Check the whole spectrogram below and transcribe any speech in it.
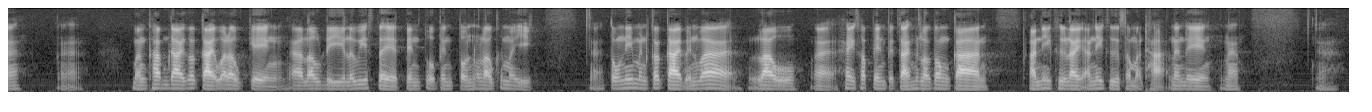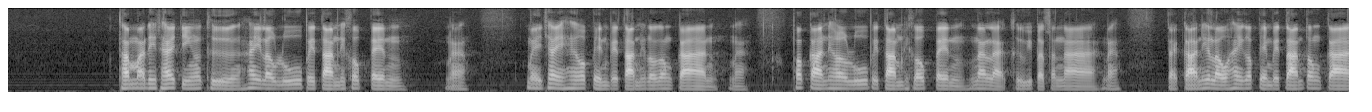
นะบังคับได้ก็กลายว่าเราเก่ง เราดีแล้ววิเศษเป็นตัวเป็นตนของเราขึ้นมาอีกนะตรงนี้มันก็กลายเป็นว่าเราให้เขาเป็นไปตามที่เราต้องการ อันนี้คืออะไรอันนี้คือสมถะนั่นเองนะธรรมะที่แท้จริงก็คือให้เรารู้ไปตามที่เขาเป็น นะไม่ใช่ให้เขาเป็นไปตามที่เราต้องการนะเพราะการที่เรารู้ไปตามที่เขาเป็นนั่นแหละคือวิปัสสนานะแต่การที่เราให้เขาเป็นไปตามต้องการ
